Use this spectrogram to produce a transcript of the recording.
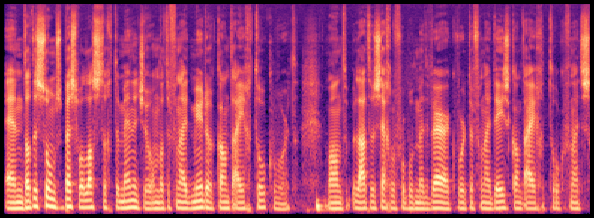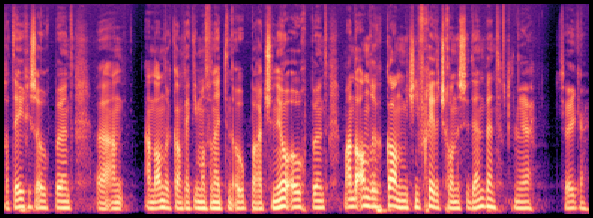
En dat is soms best wel lastig te managen, omdat er vanuit meerdere kanten aan je getrokken wordt. Want laten we zeggen, bijvoorbeeld met werk, wordt er vanuit deze kant aan je getrokken vanuit een strategisch oogpunt. Uh, aan, aan de andere kant kijkt iemand vanuit een operationeel oogpunt. Maar aan de andere kant moet je niet vergeten dat je gewoon een student bent. Ja, zeker.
